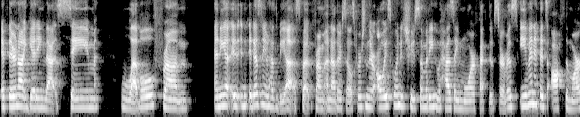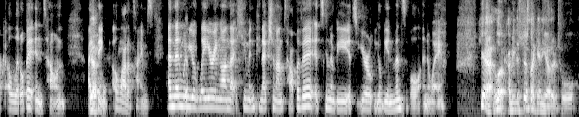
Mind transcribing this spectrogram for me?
if they're not getting that same level from any it, it, doesn't even have to be us but from another salesperson they're always going to choose somebody who has a more effective service even if it's off the mark a little bit in tone yeah. i think a lot of times and then when yeah. you're layering on that human connection on top of it it's going to be it's you're you'll be invincible in a way yeah look i mean it's just like any other tool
